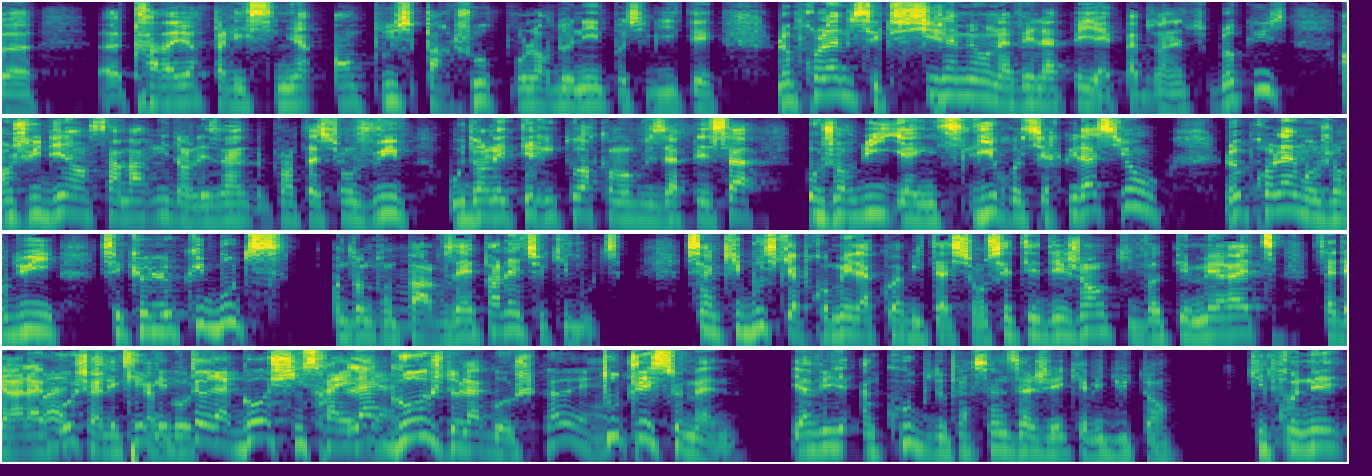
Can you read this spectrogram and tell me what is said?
euh, euh, travailleurs palestiniens en plus par jour pour leur donner une possibilité. Le problème, c'est que si jamais on avait la paix, il n'y avait pas besoin d'être sous blocus. En Judée, en Samarie, dans les implantations juives ou dans les territoires, comment vous appelez ça, aujourd'hui, il y a une libre circulation. Le problème aujourd'hui, c'est que le kibbutz, dont on parle, vous avez parlé de ce kibbutz. C'est un kibbutz qui a promis la cohabitation. C'était des gens qui votaient Meretz, c'est-à-dire à la Ouais, gauche, à l'extrême gauche. la gauche israélienne. La gauche de la gauche. Ah oui. Toutes les semaines, il y avait un couple de personnes âgées qui avaient du temps, qui prenaient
